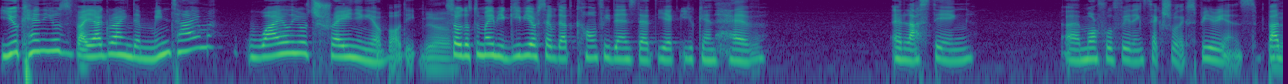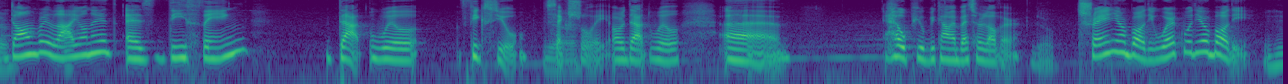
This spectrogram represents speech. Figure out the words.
you can use Viagra in the meantime while you're training your body. Yeah. So that to maybe give yourself that confidence that yeah, you can have a lasting, uh, more fulfilling sexual experience. But Yeah. don't rely on it as the thing that will fix you Yeah. sexually or that will uh, help you become a better lover. yeah. Train your body, work with your body. hmm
